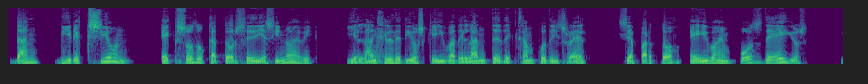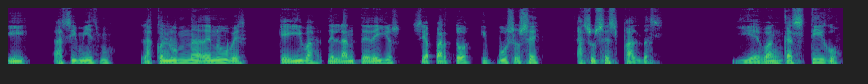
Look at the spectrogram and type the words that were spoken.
Dan dirección. Éxodo 14:19. Y el ángel de Dios que iba delante del campo de Israel se apartó e iba en pos de ellos, y asimismo la columna de nubes que iba delante de ellos se apartó y púsose a sus espaldas. Llevan castigo.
